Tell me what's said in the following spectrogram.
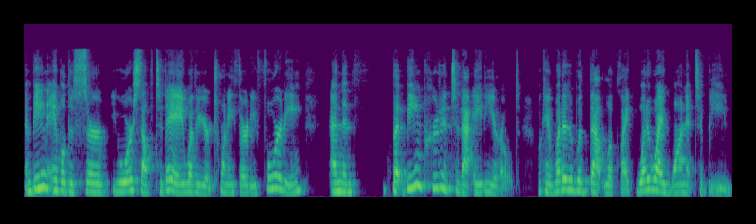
and being able to serve yourself today, whether you're 20, 30, 40, and then, but being prudent to that 80 year old. Okay, what would that look like? What do I want it to be?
